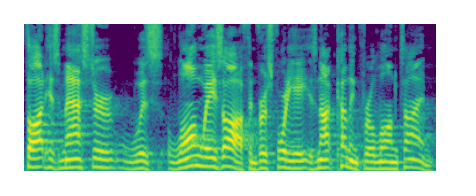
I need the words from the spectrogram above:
thought his master was a long ways off in verse 48 is not coming for a long time.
